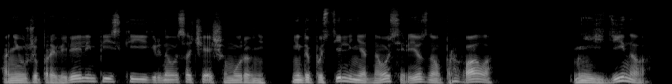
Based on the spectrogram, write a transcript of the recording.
Они уже провели Олимпийские игры на высочайшем уровне, не допустили ни одного серьезного провала. Ни единого.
